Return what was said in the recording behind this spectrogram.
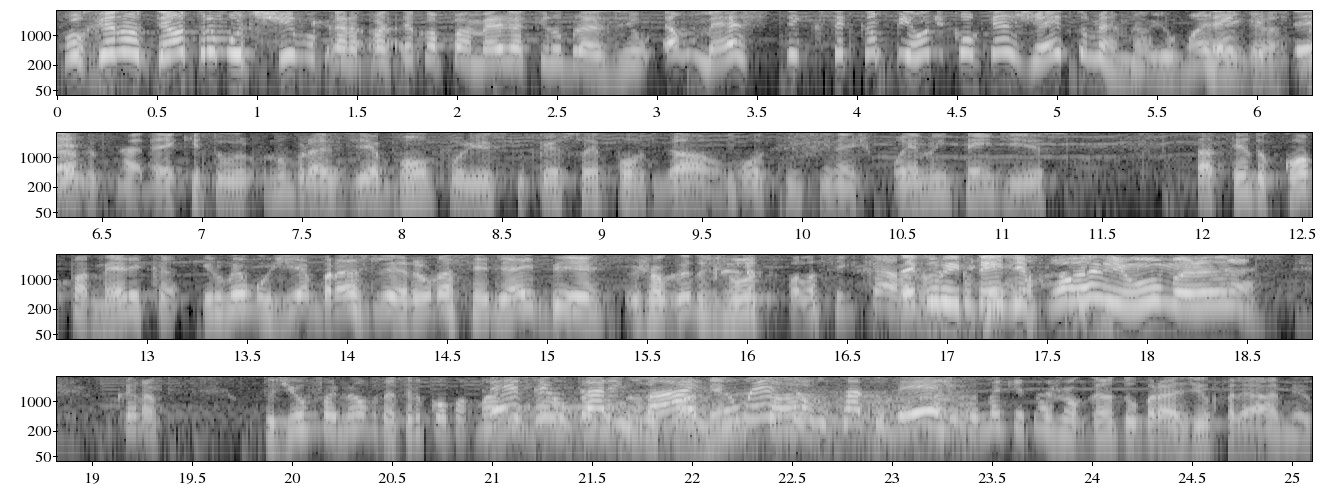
Porque não tem outro motivo, cara, pra ter Copa América aqui no Brasil. É o Messi tem que ser campeão de qualquer jeito, meu irmão. Não, e o mais Tem engraçado, cara, é que tu, no Brasil é bom por isso, que o pessoal em Portugal, ou enfim, na Espanha, não entende isso. Tá tendo Copa América e no mesmo dia Brasileirão na Série A e B, jogando junto. Fala assim, cara. O não tem entende porra nenhuma, né? O cara. Outro dia eu falei, não, tá tendo Copa Mas Deixem não o tá cara em jogando paz, Flamengo, não tá. encham no saco Mas dele. como é que tá jogando o Brasil? Eu falei, ah, meu,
